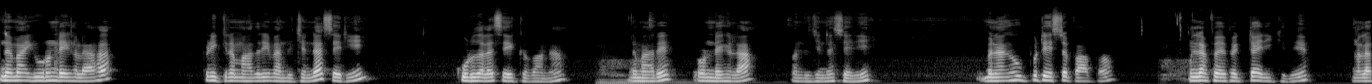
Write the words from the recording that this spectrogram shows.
இந்த மாதிரி உருண்டைகளாக பிடிக்கிற மாதிரி வந்துச்சுன்னா சரி கூடுதலாக சேர்க்குவானா? இந்த மாதிரி உருண்டைகளாக வந்துச்சுன்னா சரி. இப்போ நாங்கள் உப்பு டேஸ்ட்டை பார்ப்போம். எல்லாம் பெர்ஃபெக்டாக இருக்குது. நல்லா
